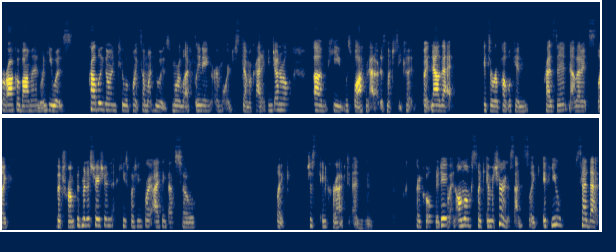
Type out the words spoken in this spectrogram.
Barack Obama and when he was probably going to appoint someone who was more left leaning or more just democratic in general, um, he was blocking that out as much as he could. But now that it's a Republican president, now that it's like the Trump administration, he's pushing for it. I think that's so like just incorrect and mm-hmm. critical to do and almost like immature in a sense. Like if you said that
